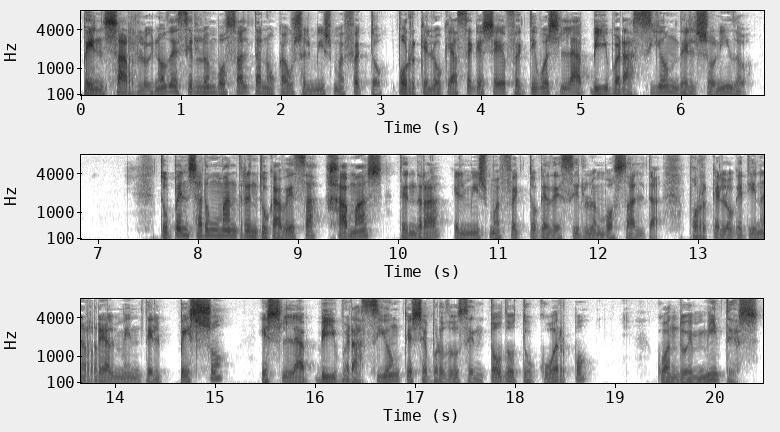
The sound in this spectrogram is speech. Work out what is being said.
pensarlo y no decirlo en voz alta no causa el mismo efecto, porque lo que hace que sea efectivo es la vibración del sonido. Tú pensar un mantra en tu cabeza jamás tendrá el mismo efecto que decirlo en voz alta, porque lo que tiene realmente el peso es la vibración que se produce en todo tu cuerpo cuando emites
